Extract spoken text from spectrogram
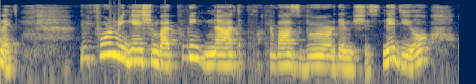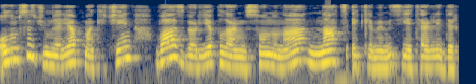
Evet. Before negation by putting not was were demişiz. Ne diyor? Olumsuz cümleleri yapmak için was were yapılarının sonuna not eklememiz yeterlidir.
